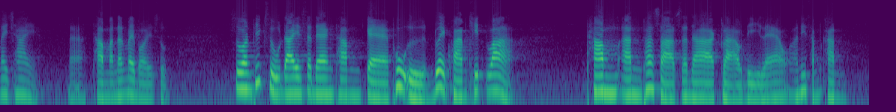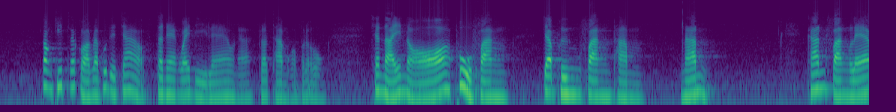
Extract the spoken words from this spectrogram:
ไม่ใช่นะธรรมอันนั้นไม่บริสุทธิ์ ส่วนภิกษุใดแสดงธรรมแก่ผู้อื่นด้วยความคิดว่าธรรมอันพระศาสดากล่าวดีแล้ว อันนี้สำคัญ ต้องคิดซะก่อนว่าพระพุทธเจ้า แสดงไว้ดีแล้วนะพระธรรมของพระองค์ฉะไหนหนอผู้ฟังจะพึงฟังธรรมนั้น ขั้นฟังแล้ว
